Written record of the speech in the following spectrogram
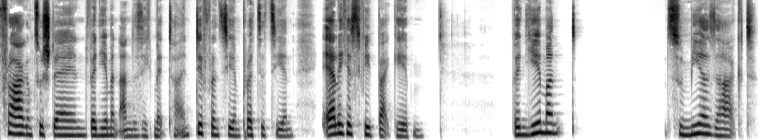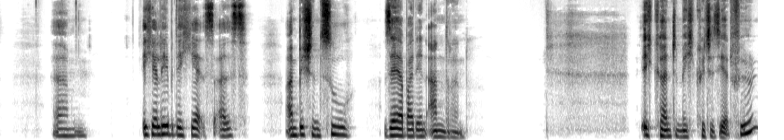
Fragen zu stellen, wenn jemand anders sich mitteilt, differenzieren, präzisieren, ehrliches Feedback geben. Wenn jemand zu mir sagt, ähm, ich erlebe dich jetzt als ein bisschen zu sehr bei den anderen. Ich könnte mich kritisiert fühlen.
